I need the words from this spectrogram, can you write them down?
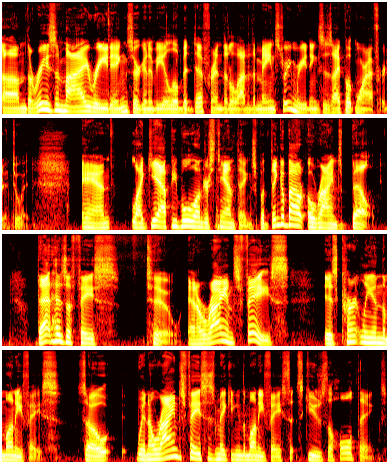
Um, the reason my readings are going to be a little bit different than a lot of the mainstream readings is I put more effort into it. And like, yeah, people will understand things, but think about Orion's belt. That has a face too, and Orion's face is currently in the money face. So when Orion's face is making the money face, that skews the whole things.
